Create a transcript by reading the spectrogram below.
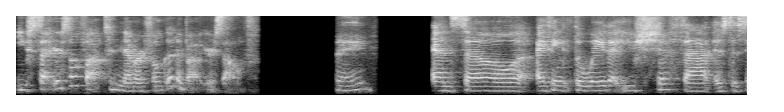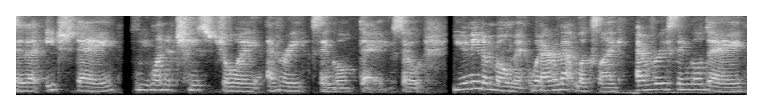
you set yourself up to never feel good about yourself. Right. And so I think the way that you shift that is to say that each day we want to chase joy every single day. So you need a moment, whatever that looks like, every single day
